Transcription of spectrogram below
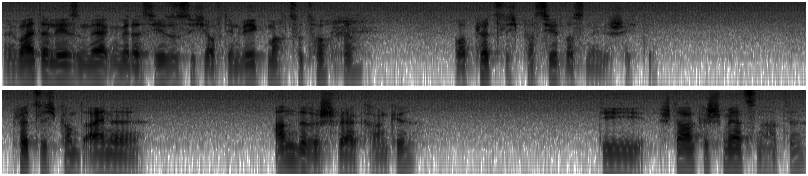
Wenn wir weiterlesen, merken wir, dass Jesus sich auf den Weg macht zur Tochter, aber plötzlich passiert was in der Geschichte. Plötzlich kommt eine andere Schwerkranke, die starke Schmerzen hatte,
